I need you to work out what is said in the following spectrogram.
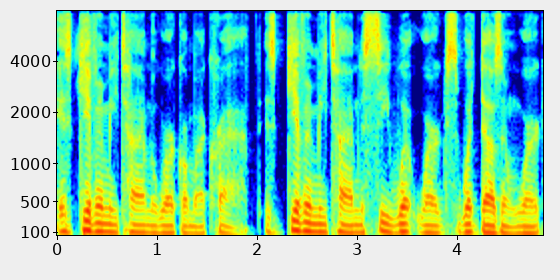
it's giving me time to work on my craft. It's giving me time to see what works, what doesn't work.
